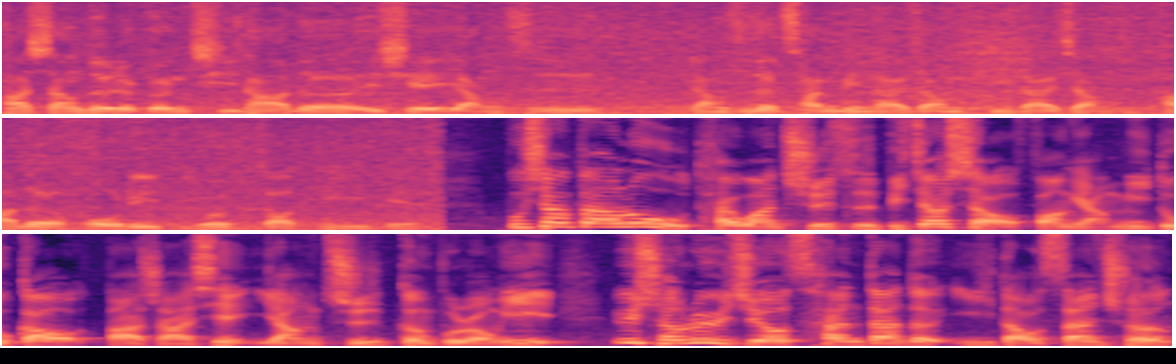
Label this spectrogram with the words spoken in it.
它相对的跟其他的一些养殖。养殖的产品来讲，比来讲，它的获利比会比较低一点。不像大陆、台湾池子比较小，放养密度高，大闸蟹养殖更不容易，育成率只有惨淡的一到三成，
